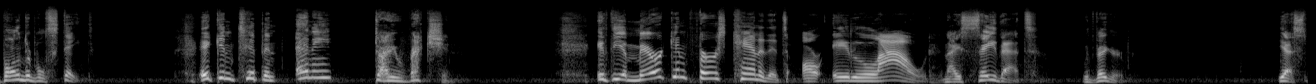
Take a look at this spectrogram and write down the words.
vulnerable state. It can tip in any direction. If the American first candidates are allowed, and I say that with vigor, yes,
